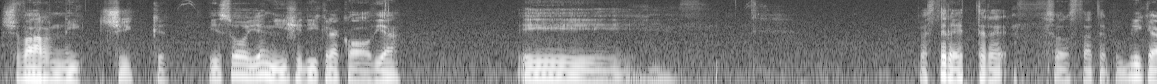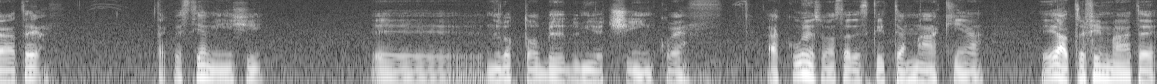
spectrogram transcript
Schwarnicik, i suoi amici di Cracovia. E queste lettere sono state pubblicate da questi amici eh, nell'ottobre del 2005 alcune sono state scritte a macchina e altre firmate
